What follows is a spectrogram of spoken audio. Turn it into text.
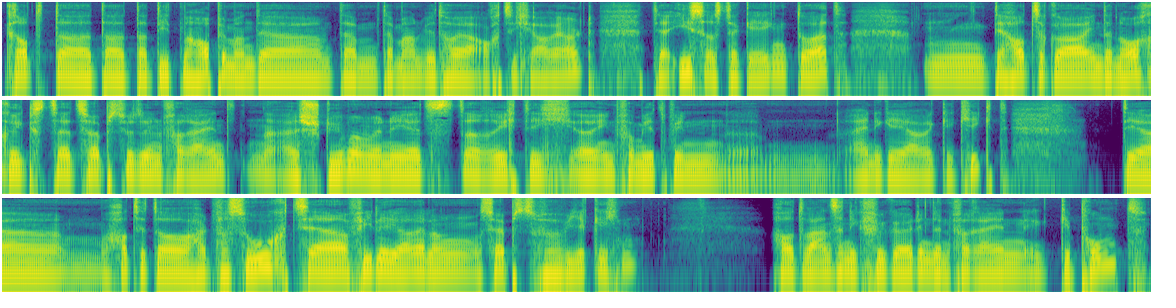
gerade der, der, der, Dietmar Hauptmann, der, der, der Mann wird heuer 80 Jahre alt, der ist aus der Gegend dort. Mm, der hat sogar in der Nachkriegszeit selbst für den Verein als Stürmer, wenn ich jetzt richtig äh, informiert bin, äh, einige Jahre gekickt. Der hat sich da halt versucht, sehr viele Jahre lang selbst zu verwirklichen, hat wahnsinnig viel Geld in den Verein gepumpt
